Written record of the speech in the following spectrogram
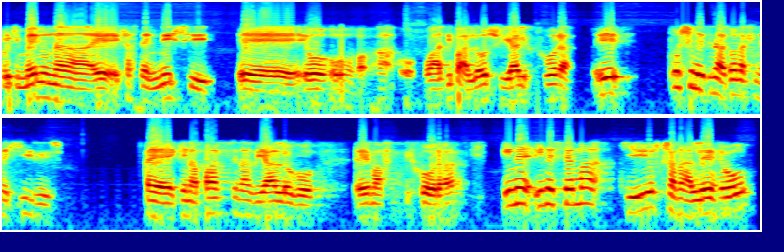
προκειμένου να ε, εξασθενήσει ε, ο, ο, ο, ο αντίπαλός σου ή άλλη χώρα, ε, πώς είναι δυνατόν να συνεχίζεις ε, και να πας σε ένα διάλογο ε, με αυτή τη χώρα. Είναι, είναι θέμα κυρίως, ξαναλέω,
